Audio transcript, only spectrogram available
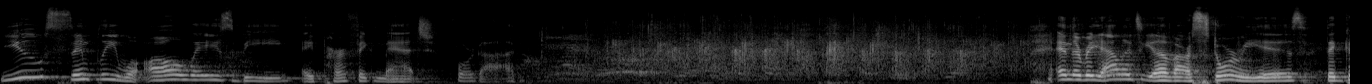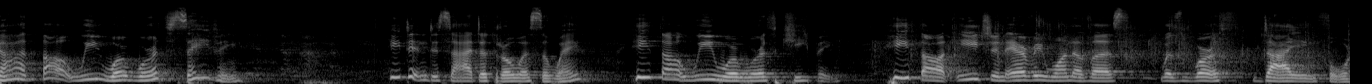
you simply will always be a perfect match for God. And the reality of our story is that God thought we were worth saving. He didn't decide to throw us away. He thought we were worth keeping. He thought each and every one of us was worth dying for.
